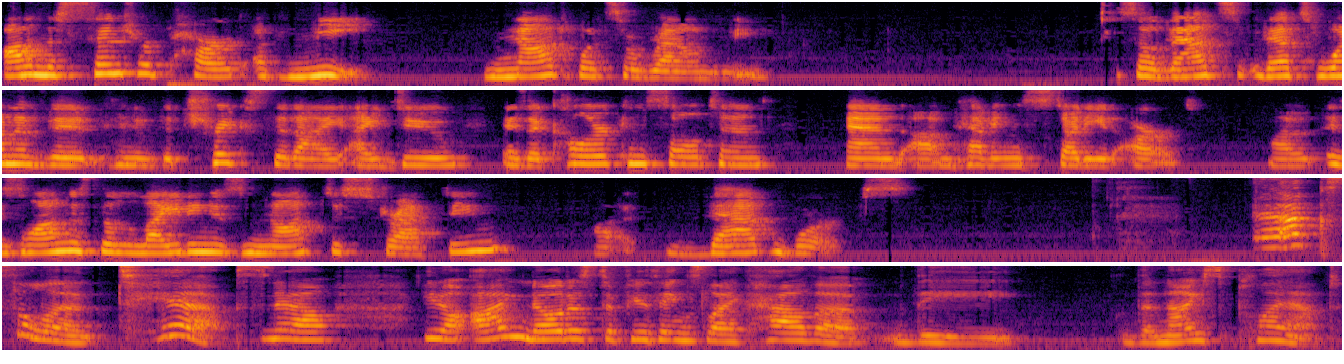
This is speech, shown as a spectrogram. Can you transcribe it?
on the center part of me, not what's around me. So that's that's one of the kind of the tricks that I, I do as a color consultant and um, having studied art. Uh, as long as the lighting is not distracting, uh, that works. Excellent tips. Now, you know, I noticed a few things like how the the the nice plant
